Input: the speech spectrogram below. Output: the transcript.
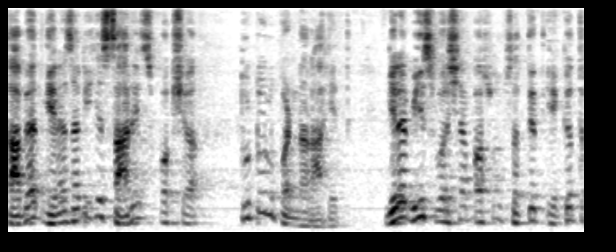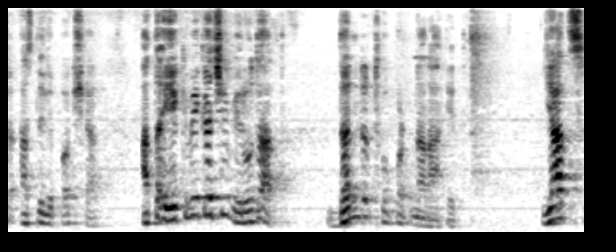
ताब्यात घेण्यासाठी हे सारेच पक्ष तुटून पडणार आहेत. गेल्या वीस वर्षापासून सत्तेत एकत्र असलेले पक्ष आता एकमेकाच्या विरोधात दंड थोपटणार आहेत. याच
